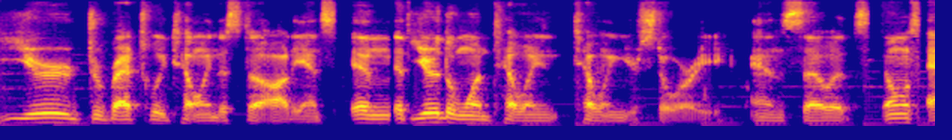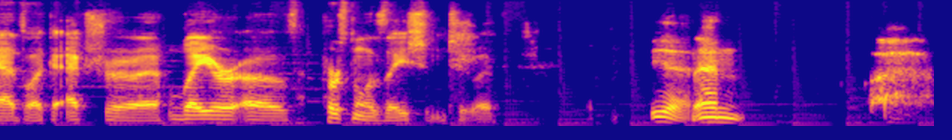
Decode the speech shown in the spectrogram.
you're directly telling this to the audience and you're the one telling telling your story. And so it's it almost adds like an extra layer of personalization to it. Yeah and uh,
